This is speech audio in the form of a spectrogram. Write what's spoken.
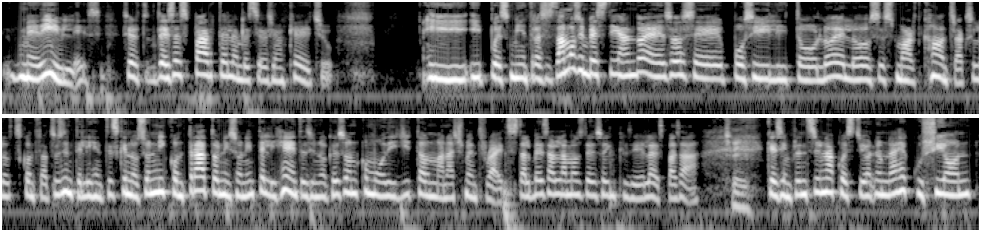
medibles, ¿cierto? Esa es parte de la investigación que he hecho. Y, pues mientras estamos investigando eso, se posibilitó lo de los smart contracts, los contratos inteligentes que no son ni contratos ni son inteligentes, sino que son como digital management rights. Tal vez hablamos de eso inclusive la vez pasada, que siempre es una cuestión, una ejecución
